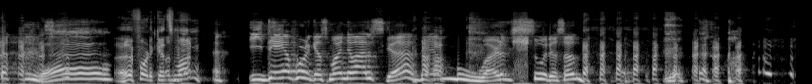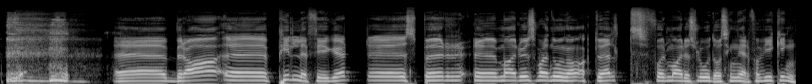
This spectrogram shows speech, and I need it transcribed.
Det, Det er folkets mann! Det er folkets mann, og jeg elsker det! Det er Moelvs store sønn. Eh, bra. Eh, Pillefygert eh, spør eh, Marius, var det noen gang aktuelt for Marius Lode å signere for Viking?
